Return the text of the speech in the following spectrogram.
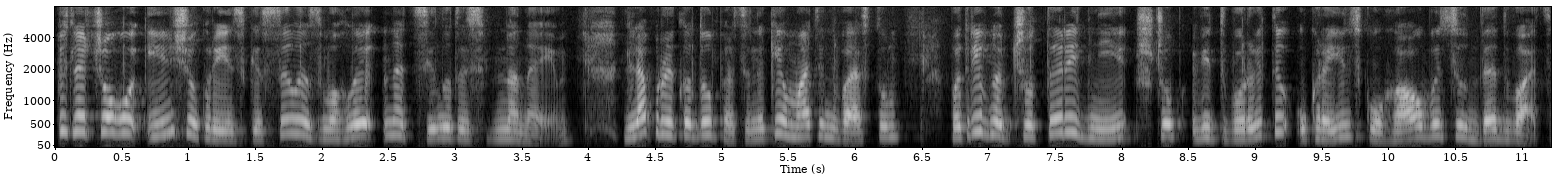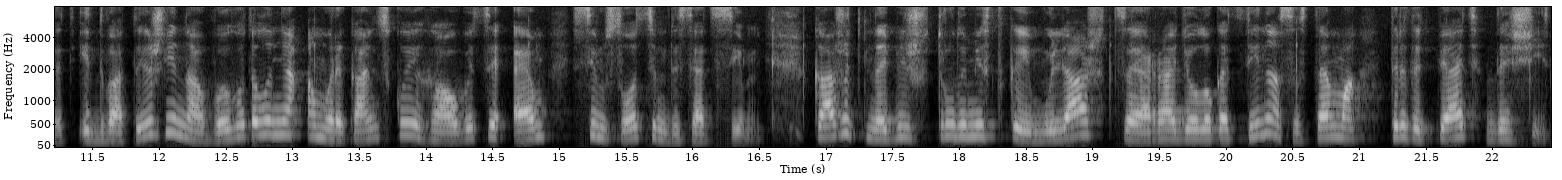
Після чого інші українські сили змогли націлитись на неї. Для прикладу, працівники Метінвесту потрібно 4 дні, щоб відтворити українську гаубицю Д-20 і два тижні на виготовлення американської гаубиці М777. Кажуть, найбільш трудомісткий муляж це радіолокаційна система 35D6,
